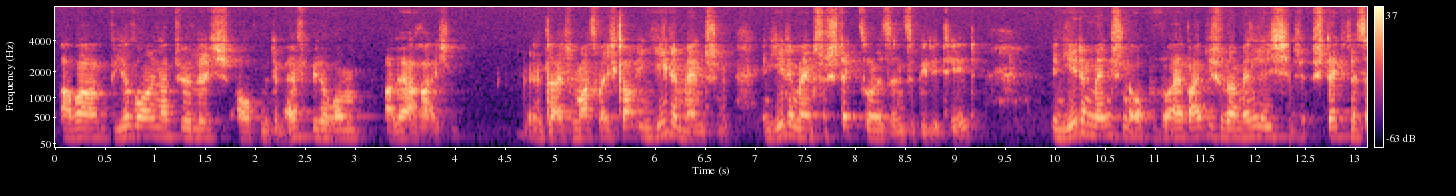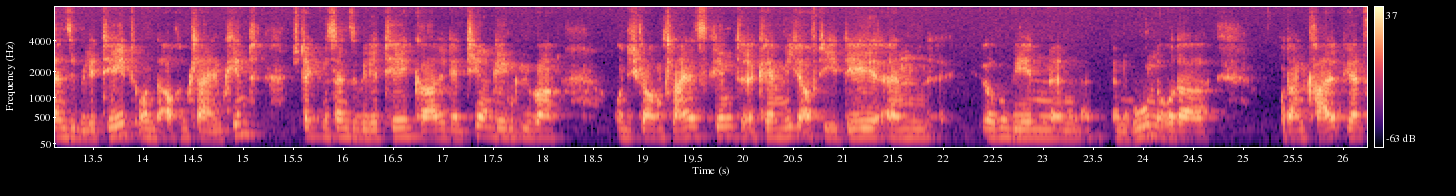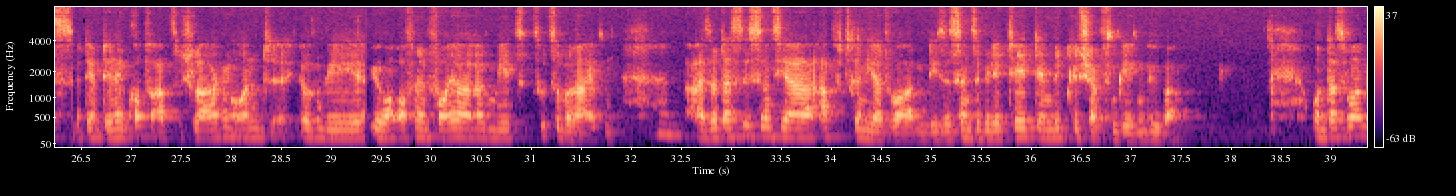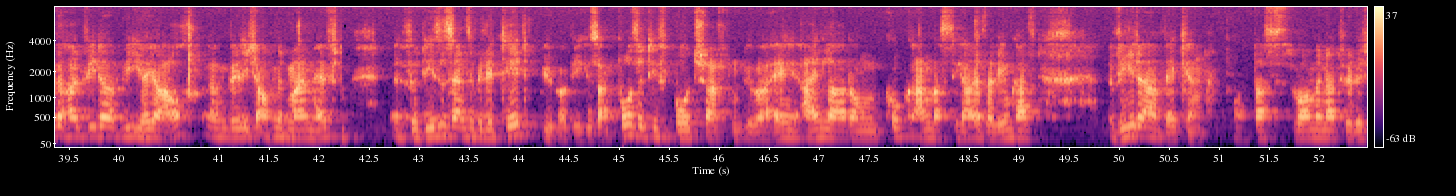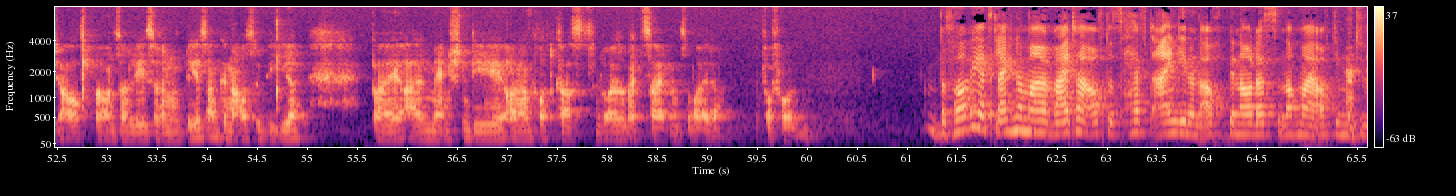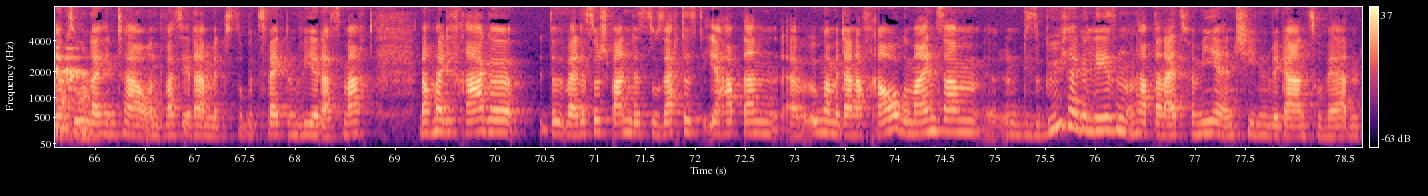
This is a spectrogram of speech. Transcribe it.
Aber wir wollen natürlich auch mit dem Heft wiederum alle erreichen. In gleichem Maß, weil ich glaube, in jedem Menschen, in jedem Menschen steckt so eine Sensibilität. In jedem Menschen, ob weiblich oder männlich, steckt eine Sensibilität und auch im kleinen Kind steckt eine Sensibilität, gerade den Tieren gegenüber. Und ich glaube, ein kleines Kind käme nicht auf die Idee, irgendwie ein, ein Huhn oder oder ein Kalb jetzt mit dem den Kopf abzuschlagen und irgendwie über offenen Feuer irgendwie zuzubereiten. Mhm. Also das ist uns ja abtrainiert worden, diese Sensibilität den Mitgeschöpfen gegenüber. Und das wollen wir halt wieder, wie ihr ja auch, ähm, will ich auch mit meinem Heft äh, für diese Sensibilität über, wie gesagt, positive Botschaften, über, hey, Einladungen, guck an, was du hier alles erleben kannst, wieder wecken. Und das wollen wir natürlich auch bei unseren Leserinnen und Lesern, genauso wie ihr bei allen Menschen, die euren Podcast und eure Website und so weiter verfolgen. Bevor wir jetzt gleich nochmal weiter auf das Heft eingehen und auch genau das nochmal auch die Motivation dahinter und was ihr damit so bezweckt und wie ihr das macht, nochmal die Frage, weil das so spannend ist. Du sagtest, ihr habt dann äh, irgendwann mit deiner Frau gemeinsam äh, diese Bücher gelesen und habt dann als Familie entschieden, vegan zu werden.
